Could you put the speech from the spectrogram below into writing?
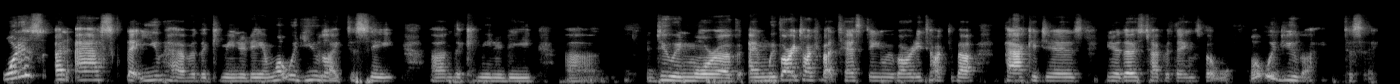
what is an ask that you have of the community and what would you like to see um, the community uh, doing more of? And we've already talked about testing, we've already talked about packages, you know, those type of things, but what would you like to see?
